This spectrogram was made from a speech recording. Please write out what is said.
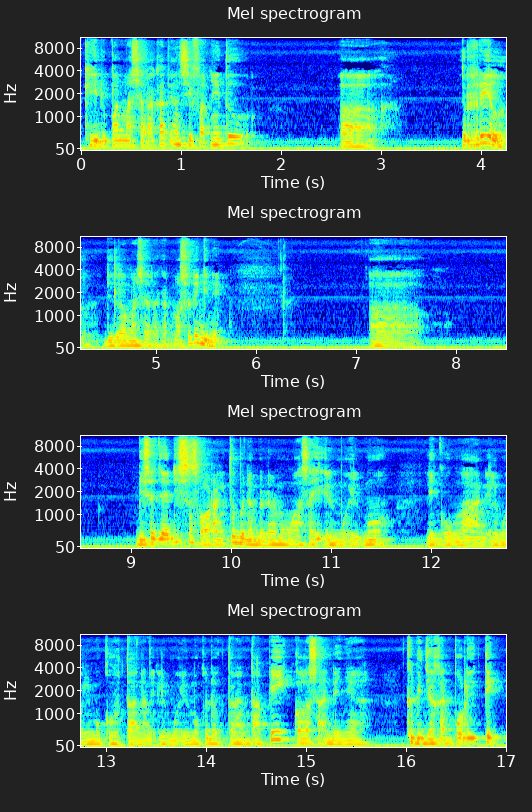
kehidupan masyarakat yang sifatnya itu uh, real di dalam masyarakat. Maksudnya gini uh, bisa jadi seseorang itu benar-benar menguasai ilmu-ilmu lingkungan ilmu-ilmu kehutanan ilmu-ilmu kedokteran. Tapi kalau seandainya kebijakan politik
